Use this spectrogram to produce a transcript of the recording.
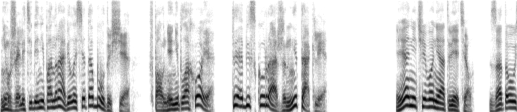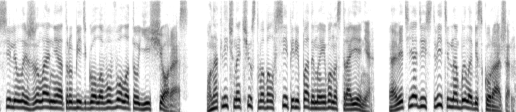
Неужели тебе не понравилось это будущее? Вполне неплохое. Ты обескуражен, не так ли?» Я ничего не ответил, зато усилилось желание отрубить голову Волоту еще раз. Он отлично чувствовал все перепады моего настроения, а ведь я действительно был обескуражен.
